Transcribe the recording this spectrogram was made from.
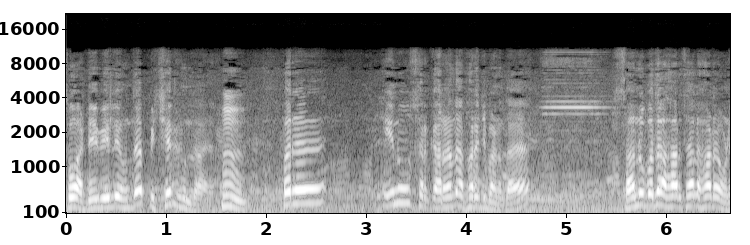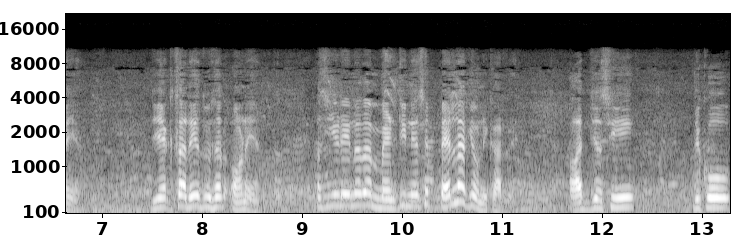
ਤੁਹਾਡੇ ਵੇਲੇ ਹੁੰਦਾ ਪਿੱਛੇ ਵੀ ਹੁੰਦਾ ਆ ਪਰ ਇਹਨੂੰ ਸਰਕਾਰਾਂ ਦਾ ਫਰਜ਼ ਬਣਦਾ ਆ ਸਾਨੂੰ ਪਤਾ ਹਰ ਸਾਲ ਹੜ੍ਹ ਆਉਣੇ ਆ। ਜੇ ਇੱਕ ਤਾਂ ਨਹੀਂ ਦੂਸਰਾ ਆਉਣੇ ਆ। ਅਸੀਂ ਜਿਹੜੇ ਇਹਨਾਂ ਦਾ ਮੇਨਟੇਨੈਂਸ ਪਹਿਲਾਂ ਕਿਉਂ ਨਹੀਂ ਕਰ ਰਹੇ? ਅੱਜ ਅਸੀਂ ਦੇਖੋ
